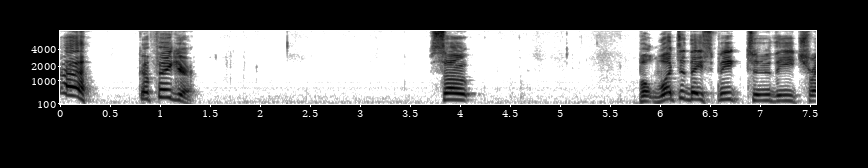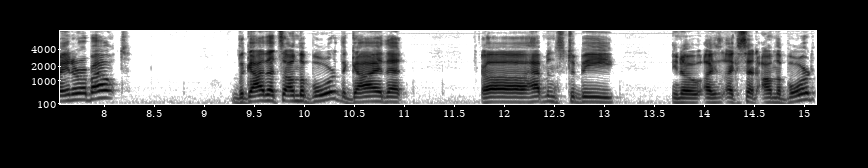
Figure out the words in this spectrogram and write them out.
Ah, go figure. So, but what did they speak to the trainer about? The guy that's on the board, the guy that uh, happens to be, you know, like I said, on the board,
